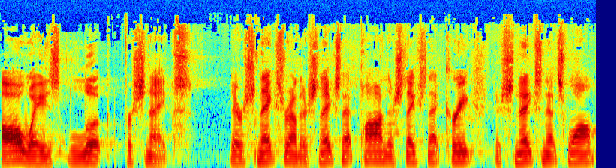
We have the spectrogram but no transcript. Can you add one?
always look for snakes. There are snakes around. There's snakes in that pond. There's snakes in that creek. There's snakes in that swamp.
